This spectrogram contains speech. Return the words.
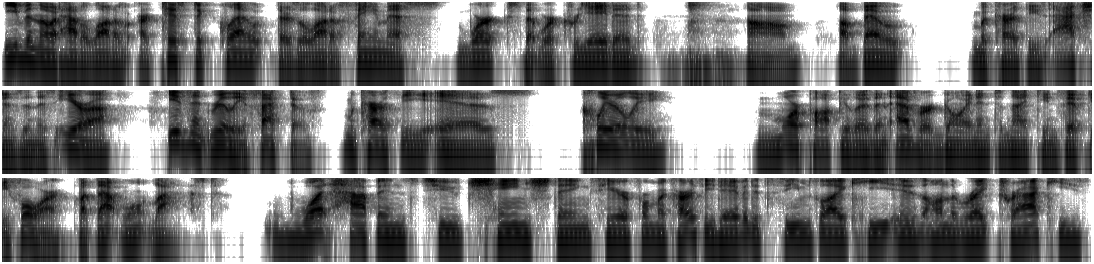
even though it had a lot of artistic clout, there's a lot of famous works that were created um, about McCarthy's actions in this era, isn't really effective. McCarthy is clearly more popular than ever going into 1954, but that won't last. What happens to change things here for McCarthy, David? It seems like he is on the right track. He's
